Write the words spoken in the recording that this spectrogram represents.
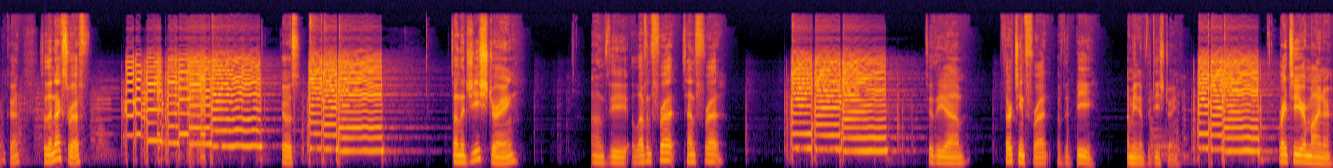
Okay. So the next riff goes. It's on the G string, on the 11th fret, 10th fret, to the um, 13th fret of the B, I mean of the D string. Right to your minor.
